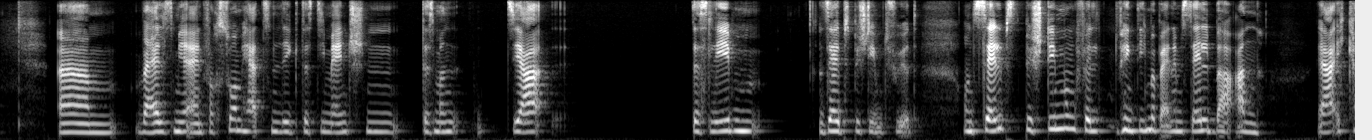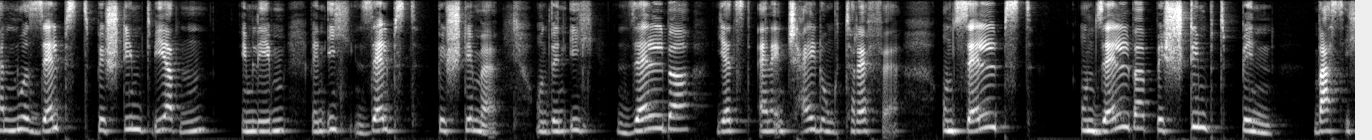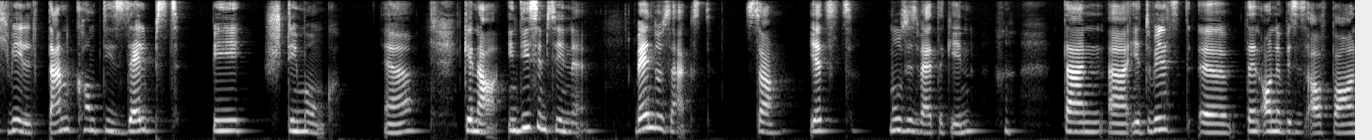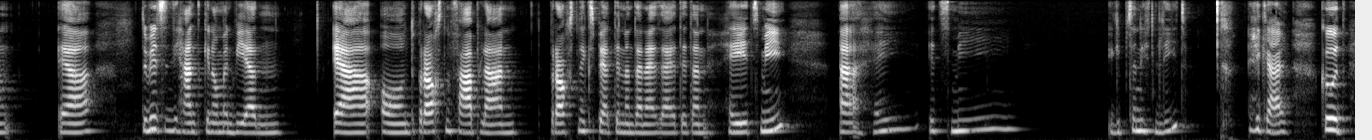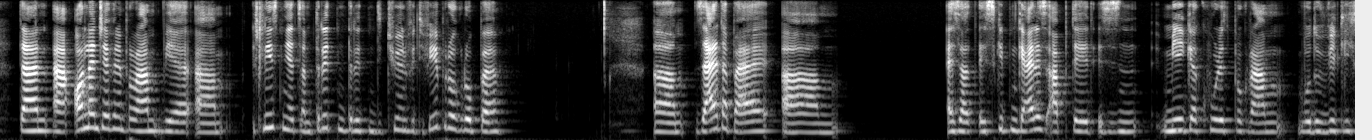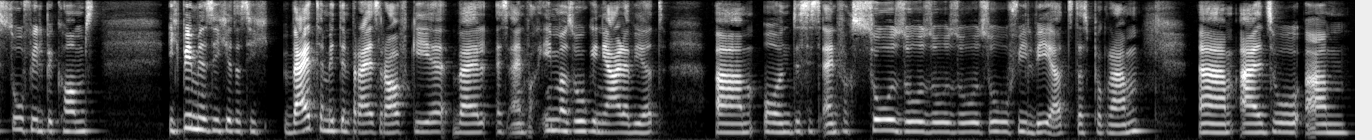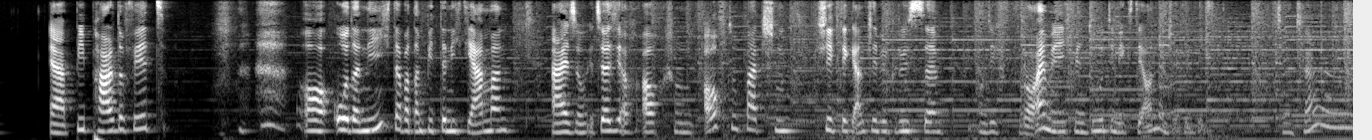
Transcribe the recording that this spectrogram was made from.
ähm, weil es mir einfach so am Herzen liegt, dass die Menschen, dass man ja das Leben selbstbestimmt führt. Und Selbstbestimmung fängt immer bei einem selber an. Ja, ich kann nur selbstbestimmt werden im Leben, wenn ich selbst bestimme und wenn ich selber jetzt eine Entscheidung treffe und selbst und selber bestimmt bin, was ich will, dann kommt die Selbstbestimmung. Ja, genau. In diesem Sinne, wenn du sagst, so, jetzt muss es weitergehen, dann, äh, ja, du willst äh, dein Online-Business aufbauen, ja, du willst in die Hand genommen werden, ja, und du brauchst einen Fahrplan, brauchst eine Expertin an deiner Seite, dann hey, it's me. Uh, hey, it's me. Gibt es da nicht ein Lied? Egal. Gut, dann äh, Online-Chefin-Programm. Wir ähm, schließen jetzt am 3.3. die Türen für die Februargruppe. Ähm, sei dabei. Ähm, es, hat, es gibt ein geiles Update. Es ist ein mega cooles Programm, wo du wirklich so viel bekommst. Ich bin mir sicher, dass ich weiter mit dem Preis raufgehe, weil es einfach immer so genialer wird. Ähm, und es ist einfach so, so, so, so, so viel wert, das Programm. Ähm, also, ähm, ja, be part of it oder nicht, aber dann bitte nicht jammern. Also, jetzt höre ich auch, auch schon auf zu quatschen. Ich schicke dir ganz liebe Grüße und ich freue mich, wenn du die nächste Online-Chefin bist. Ciao, ciao.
